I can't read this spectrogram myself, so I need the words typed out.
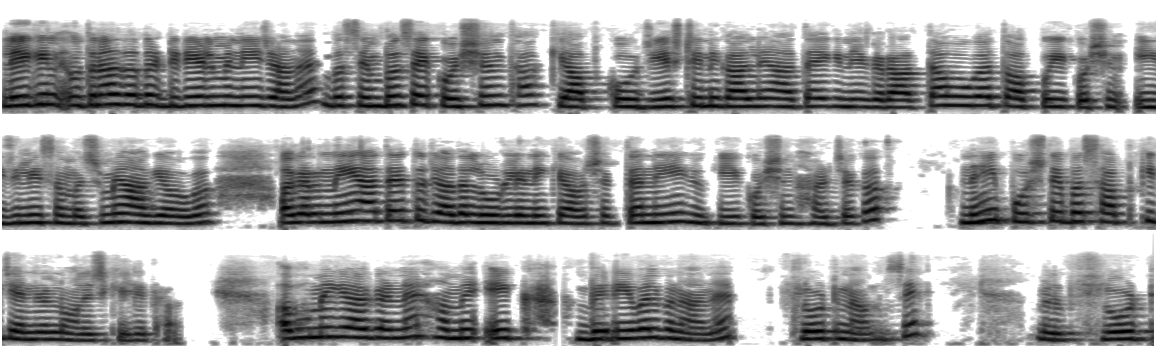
लेकिन उतना ज़्यादा डिटेल में नहीं जाना है, बस सिंपल सा क्वेश्चन था कि आपको जीएसटी निकालने आता है कि नहीं? अगर आता होगा तो आपको ये क्वेश्चन ईजिली समझ में आ गया होगा। अगर नहीं आता है तो ज़्यादा लोड लेने की आवश्यकता नहीं है, क्योंकि ये क्वेश्चन हर जगह नहीं पूछते, बस आपकी जनरल नॉलेज के लिए था। अब हमें क्या करना है, हमें एक वेरिएबल बनाना है फ्लोट नाम से मतलब फ्लोट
